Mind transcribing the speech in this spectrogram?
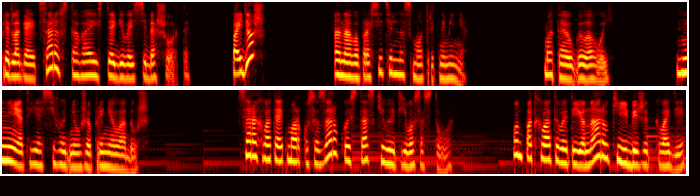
предлагает Сара, вставая и стягивая из себя шорты. Пойдешь? Она вопросительно смотрит на меня. Мотаю головой. Нет, я сегодня уже приняла душ. Сара хватает Маркуса за руку и стаскивает его со стула. Он подхватывает ее на руки и бежит к воде.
